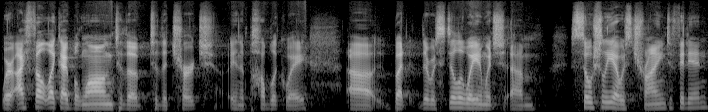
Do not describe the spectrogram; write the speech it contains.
where I felt like I belonged to the to the church in a public way, uh, but there was still a way in which um, socially I was trying to fit in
